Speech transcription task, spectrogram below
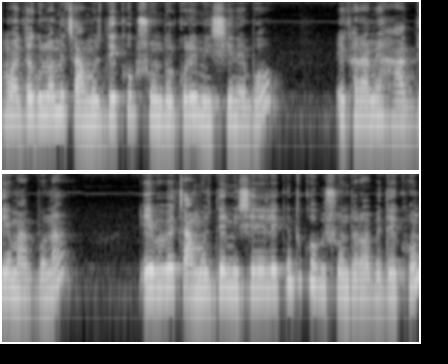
ময়দাগুলো আমি চামচ দিয়ে খুব সুন্দর করে মিশিয়ে নেব। এখানে আমি হাত দিয়ে মাখবো না। এইভাবে চামচ দিয়ে মিশিয়ে নিলে কিন্তু খুবই সুন্দর হবে, দেখুন।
